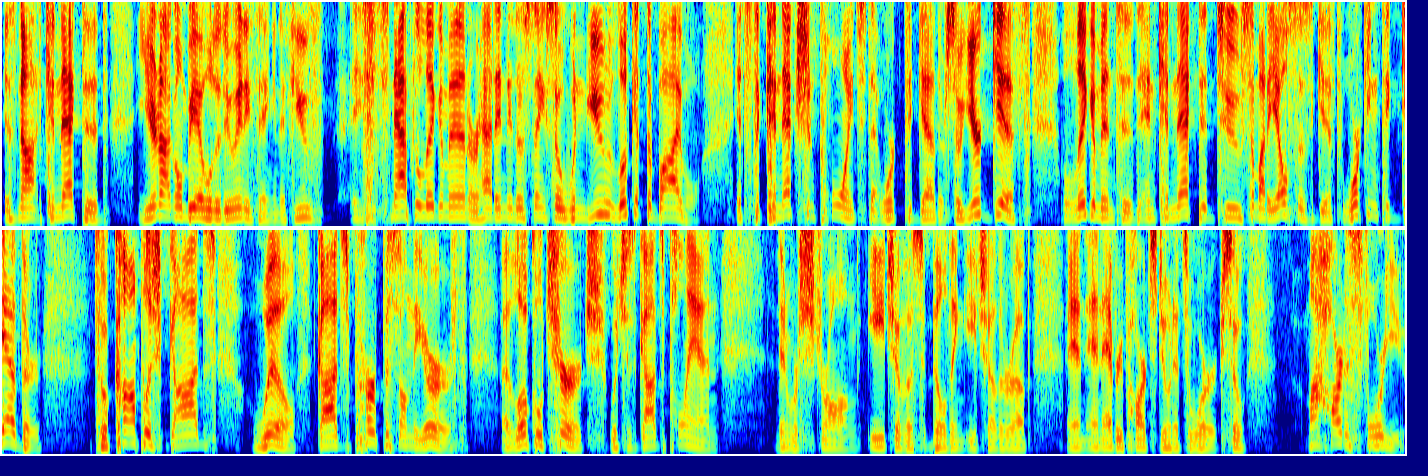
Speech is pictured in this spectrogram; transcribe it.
is not connected, you're not going to be able to do anything. And if you've eh, snapped a ligament or had any of those things, so when you look at the Bible, it's the connection points that work together. So your gift, ligamented and connected to somebody else's gift, working together to accomplish God's will, God's purpose on the earth, a local church, which is God's plan, then we're strong. Each of us building each other up, and, and every part's doing its work. So my heart is for you.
